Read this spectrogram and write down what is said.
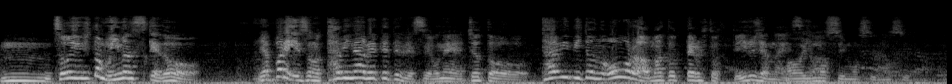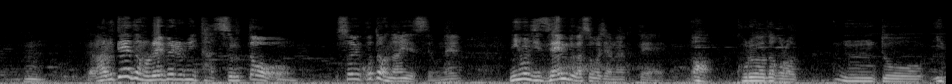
うーんそういう人もいますけどやっぱりその旅慣れててですよね。ちょっと旅人のオーラをまとってる人っているじゃないですか。あいますいますいます。うんある程度のレベルに達すると、うん。そういうことはないですよね。日本人全部がそうじゃなくて。あこれはだからうーんと一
